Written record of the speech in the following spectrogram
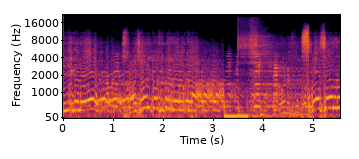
ಚಿಮ್ಮನೀಗಲೇ special ಕಳಿಸುತ್ತಿಲ್ಲ ಮಕ್ಕಳ ಸ್ಮಶಾನದಲ್ಲಿ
